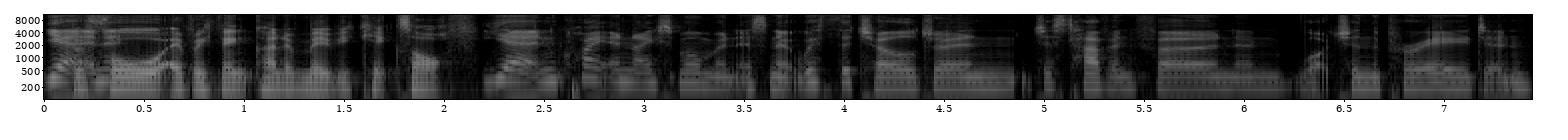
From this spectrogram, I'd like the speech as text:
Yeah, and it- Before everything kind of maybe kicks off. yeah, and quite a nice moment, isn't it, with the children, just having fun and watching the parade, and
